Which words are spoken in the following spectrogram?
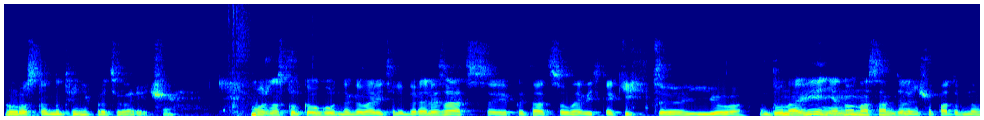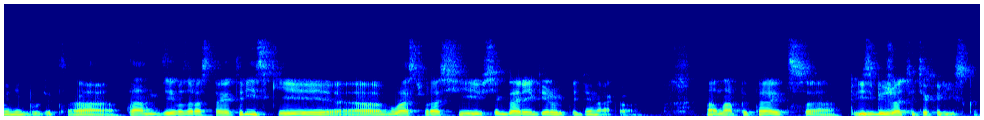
роста внутренних противоречий. Можно сколько угодно говорить о либерализации, пытаться уловить какие-то ее дуновения, но на самом деле ничего подобного не будет. А там, где возрастают риски, э, власть в России всегда реагирует одинаково она пытается избежать этих рисков.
